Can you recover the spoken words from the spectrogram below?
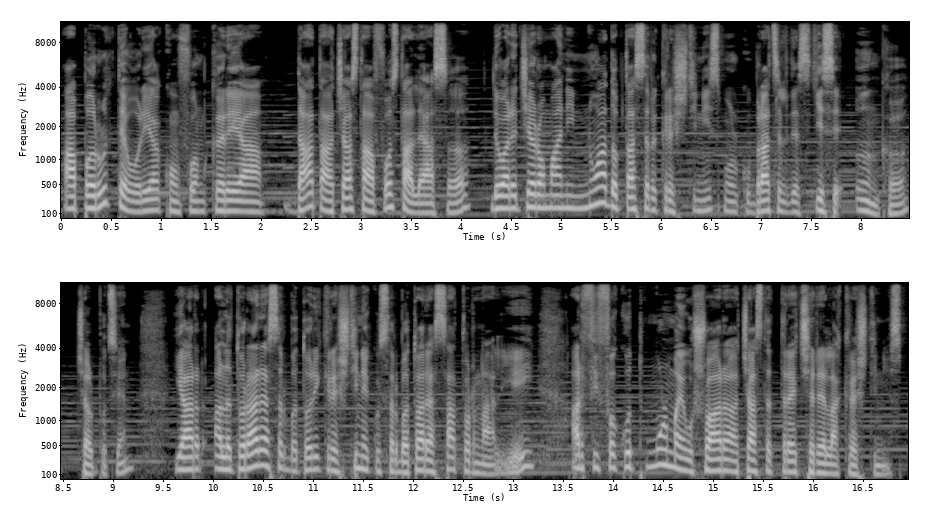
a apărut teoria conform căreia data aceasta a fost aleasă deoarece romanii nu adoptaseră creștinismul cu brațele deschise încă, cel puțin, iar alăturarea sărbătorii creștine cu sărbătoarea Saturnaliei ar fi făcut mult mai ușoară această trecere la creștinism.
